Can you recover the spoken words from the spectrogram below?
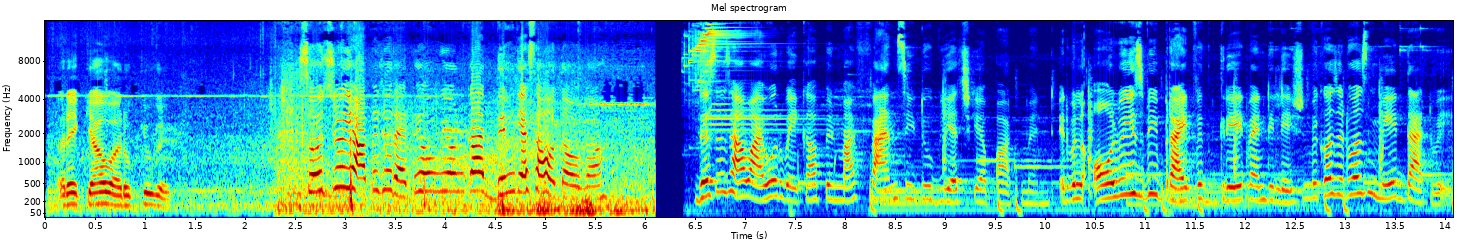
अरे क्या हुआ? रुक क्यों गई? सोच रही हूँ, यहाँ पे जो रहते होंगे, उनका दिन कैसा होता होगा? This is how I would wake up in my fancy 2 BHK apartment. It will always be bright with great ventilation because it was made that way.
